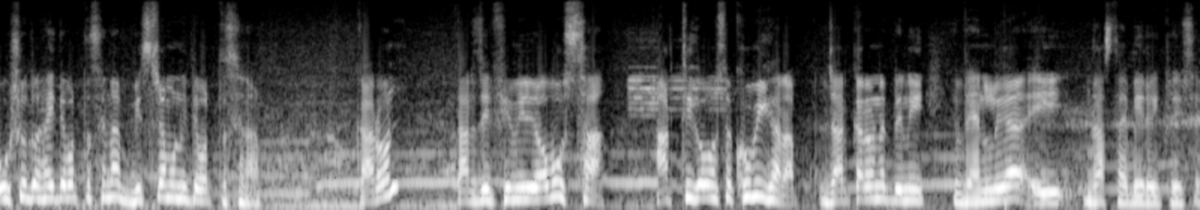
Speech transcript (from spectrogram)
ঔষধও খাইতে পারতেছে না, বিশ্রামও নিতে পারতেছে না। কারণ তার যে ফ্যামিলির অবস্থা, আর্থিক অবস্থা খুবই খারাপ, যার কারণে তিনি ভ্যান লইয়া এই রাস্তায় বের হইতে হয়েছে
